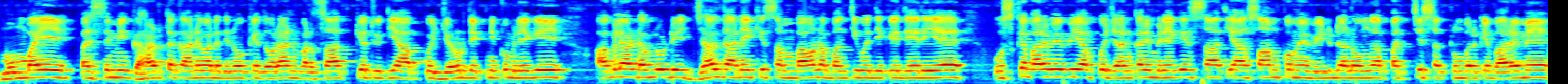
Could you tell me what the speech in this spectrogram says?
मुंबई, पश्चिमी घाट तक आने वाले दिनों के दौरान बरसात की गतिविधियाँ आपको ज़रूर देखने को मिलेगी। अगला डब्ल्यूडी जल्द आने की संभावना बनती हुई दिखाई दे रही है। उसके बारे में भी आपको जानकारी मिलेगी। साथ ही आज शाम को मैं वीडियो डालूँगा पच्चीस अक्टूबर के बारे में,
